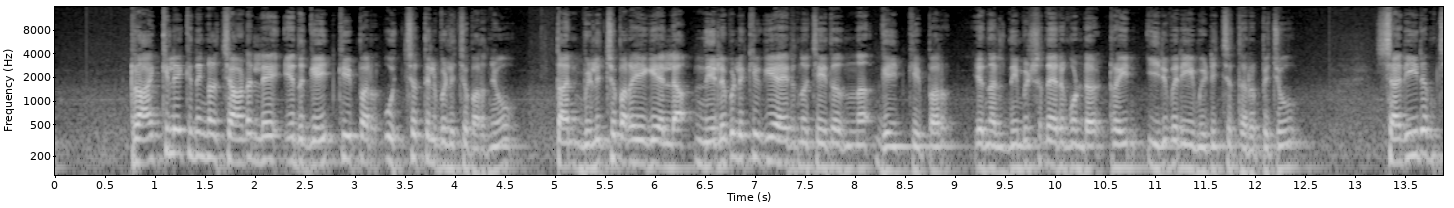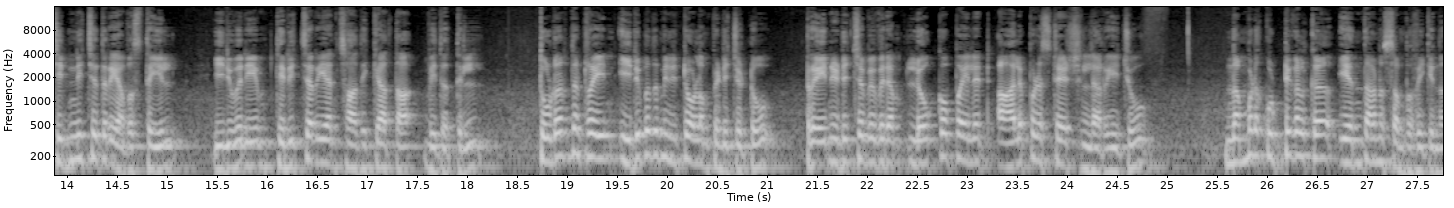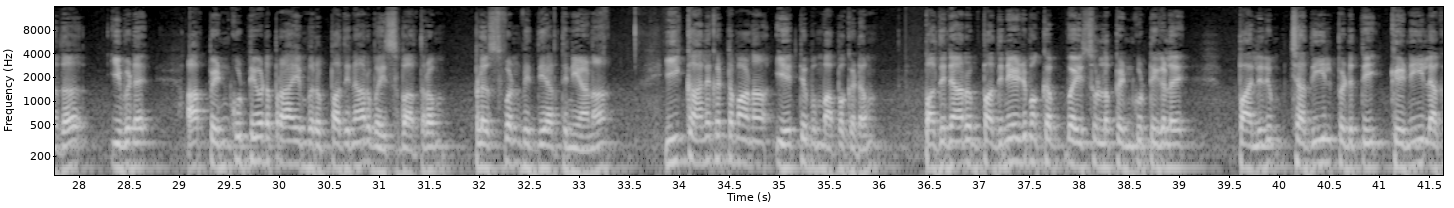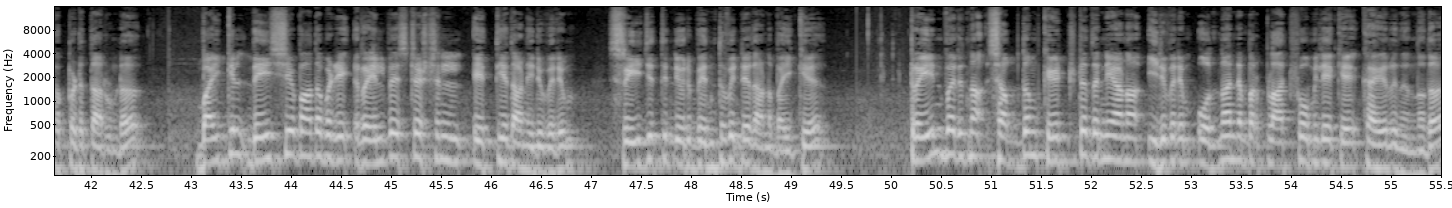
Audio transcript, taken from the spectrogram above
ട്രാക്കിലേക്ക് നിങ്ങൾ ചാടല്ലേ എന്ന് ഗേറ്റ് കീപ്പർ ഉച്ചത്തിൽ വിളിച്ചു പറഞ്ഞു. താൻ വിളിച്ചു പറയുകയല്ല നിലവിളിക്കുകയായിരുന്നു ചെയ്തതെന്ന് ഗേറ്റ് കീപ്പർ എന്നാൽ നിമിഷനേരം കൊണ്ട് ട്രെയിൻ ഇരുവരെയും ഇടിച്ചു തെറിപ്പിച്ചു. ശരീരം ചിഹ്നിച്ചെതിറിയ അവസ്ഥയിൽ ഇരുവരെയും തിരിച്ചറിയാൻ സാധിക്കാത്ത വിധത്തിൽ. തുടർന്ന് ട്രെയിൻ ഇരുപത് മിനിറ്റോളം പിടിച്ചിട്ടു. ട്രെയിൻ ഇടിച്ച വിവരം ലോക്കോ പൈലറ്റ് ആലപ്പുഴ സ്റ്റേഷനിൽ അറിയിച്ചു. നമ്മുടെ കുട്ടികൾക്ക് എന്താണ് സംഭവിക്കുന്നത്? ഇവിടെ ആ പെൺകുട്ടിയുടെ പ്രായം വെറും പതിനാറ് വയസ്സ് മാത്രം പ്ലസ് വൺ വിദ്യാർത്ഥിനിയാണ്. ഈ കാലഘട്ടമാണ് ഏറ്റവും അപകടം. പതിനാറും പതിനേഴുമൊക്കെ വയസ്സുള്ള പെൺകുട്ടികളെ പലരും ചതിയിൽപ്പെടുത്തി കെണിയിൽ അകപ്പെടുത്താറുണ്ട്. ബൈക്കിൽ ദേശീയപാത വഴി റെയിൽവേ സ്റ്റേഷനിൽ എത്തിയതാണ് ഇരുവരും. ശ്രീജിത്തിന്റെ ഒരു ബന്ധുവിന്റേതാണ് ബൈക്ക്. ട്രെയിൻ വരുന്ന ശബ്ദം കേട്ടിട്ട് തന്നെയാണ് ഇരുവരും ഒന്നാം നമ്പർ പ്ലാറ്റ്ഫോമിലേക്ക് കയറി നിന്നത്.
